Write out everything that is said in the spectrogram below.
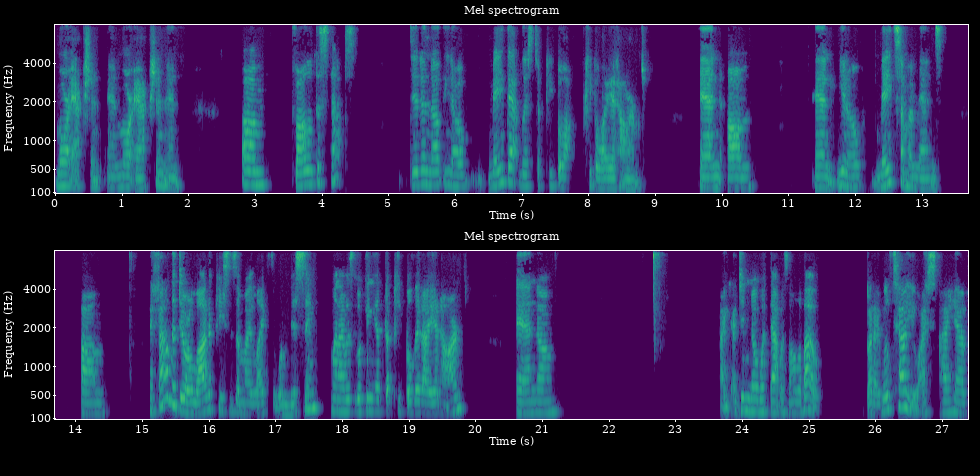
more action and more action and um, follow the steps. Did another, you know, made that list of people people I had harmed, and um, and you know, made some amends. Um, I found that there were a lot of pieces of my life that were missing when I was looking at the people that I had harmed. And um, I, I, didn't know what that was all about. But I will tell you, I, I have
